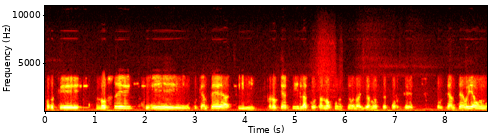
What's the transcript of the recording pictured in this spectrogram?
porque no sé qué, porque antes aquí, creo que aquí las cosas no funcionan, yo no sé por qué, porque antes había un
